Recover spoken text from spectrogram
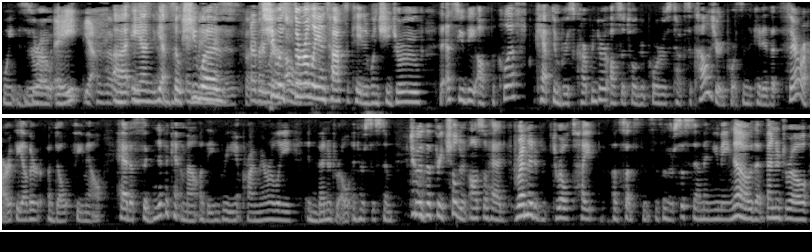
0.08. Yeah. Uh, what it is? and yeah, so she was it is, but- she was Oh, thoroughly intoxicated when she drove the SUV off the cliff. Captain Bruce Carpenter also told reporters toxicology reports indicated that Sarah Hart, the other adult female, had a significant amount of the ingredient, primarily in Benadryl, in her system. Two hmm. of the three children also had Benadryl type of substances in their system, and you may know that Benadryl,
